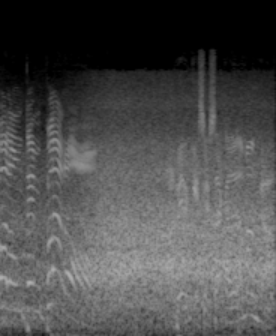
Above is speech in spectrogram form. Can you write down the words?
Balón templado. A ver qué se saca de la manga.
